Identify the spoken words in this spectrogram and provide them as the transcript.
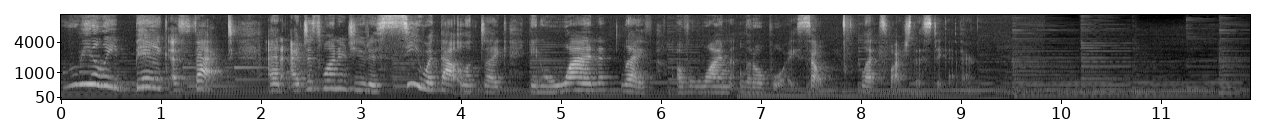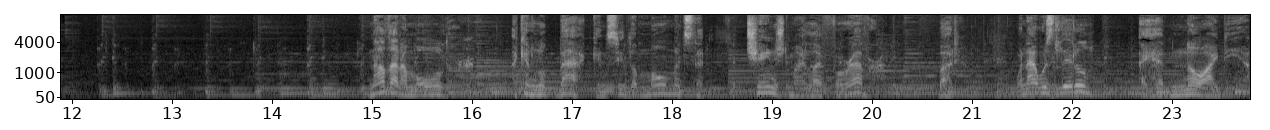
really big effect. And I just wanted you to see what that looked like in one life of one little boy. So let's watch this together. Now that I'm older, I can look back and see the moments that changed my life forever. But when I was little, I had no idea.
